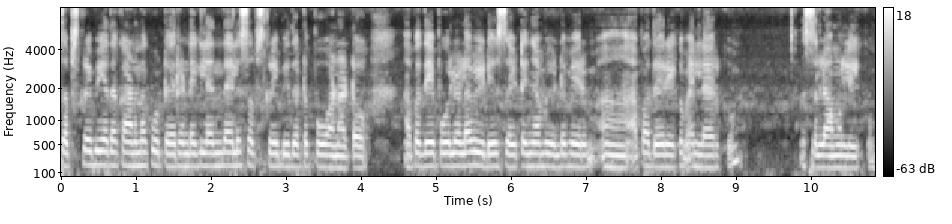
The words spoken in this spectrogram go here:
സബ്സ്ക്രൈബ് ചെയ്താൽ കാണുന്ന കൂട്ടുകാരുണ്ടെങ്കിൽ എന്തായാലും സബ്സ്ക്രൈബ് ചെയ്തിട്ട് പോവാണ് കേട്ടോ. അപ്പോൾ ഇതേപോലെയുള്ള വീഡിയോസായിട്ട് ഞാൻ വീണ്ടും വരും. അപ്പോൾ അതുവരേക്കും എല്ലാവർക്കും. അസ്സാമലൈക്കും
